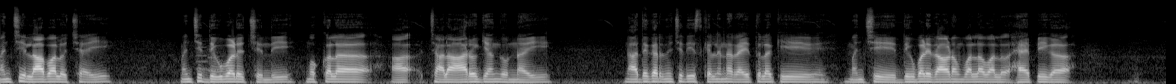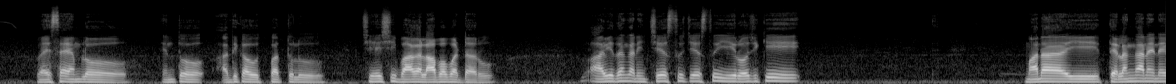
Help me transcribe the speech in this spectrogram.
మంచి లాభాలు వచ్చాయి. మంచి దిగుబడి వచ్చింది. మొక్కల చాలా ఆరోగ్యంగా ఉన్నాయి. నా దగ్గర నుంచి తీసుకెళ్ళిన రైతులకి మంచి దిగుబడి రావడం వల్ల వాళ్ళు హ్యాపీగా వ్యవసాయంలో ఎంతో అధిక ఉత్పత్తులు చేసి బాగా లాభపడ్డారు. ఆ విధంగా నేను చేస్తూ చేస్తూ ఈ రోజుకి మన ఈ తెలంగాణనే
